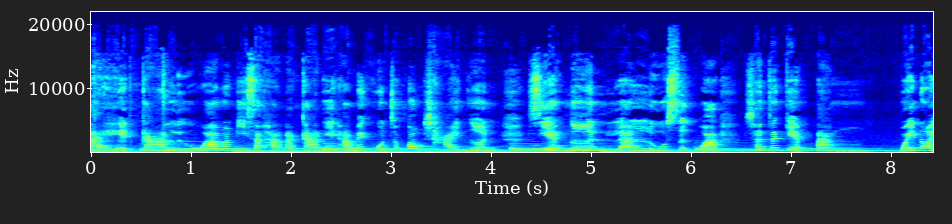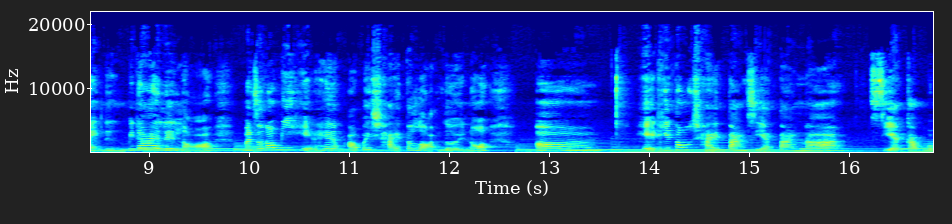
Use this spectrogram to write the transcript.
แต่เหตุการณ์หรือว่ามันมีสถานการณ์ที่ทำให้คุณจะต้องใช้เงิน เสียเงินและรู้สึกว่า ฉันจะเก็บตัง ไว้หน่อยนึงไม่ได้เลยเหรอ มันจะต้องมีเหตุให้เอาไปใช้ตลอดเลยเนาะเหตุที่ต้องใช้ตังเสียตังนะ เสียกับบ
